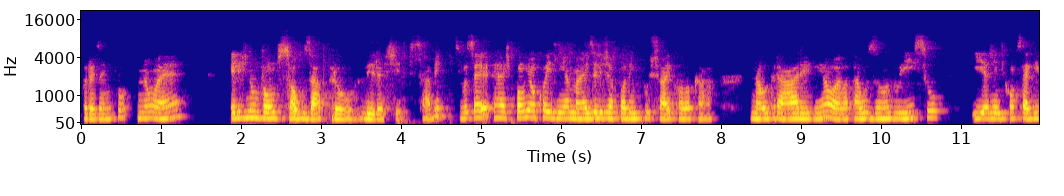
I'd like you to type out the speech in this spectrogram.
por exemplo, não é eles não vão só usar pro leadership, sabe? Se você responde uma coisinha a mais, eles já podem puxar e colocar na outra área e ver, ó, oh, ela tá usando isso e a gente consegue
